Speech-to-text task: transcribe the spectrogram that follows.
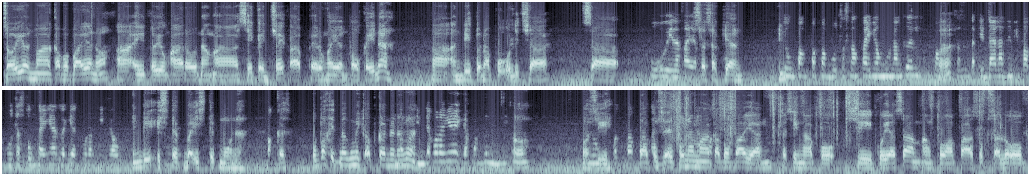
So yun mga kababayan, no? Ah, ito yung araw ng ah, second check-up pero ngayon okay na. Ah, andito na po ulit siya sa Uuwi na tayo. sasakyan. Yung pagpapabutas ng tainga muna, girl. Pabutas, Ida natin ipabutas tong tainga, lagyan ko ng ikaw. Hindi step by step muna. Kas, o bakit nag-make up ka na naman? Hindi ako lang yun, kapag ganun. hindi. Oh. O Yung sige. Tapos eto na mga kababayan, kasi nga po si Kuya Sam ang pumapasok sa loob.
